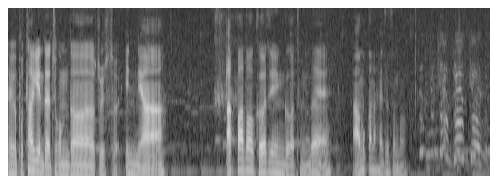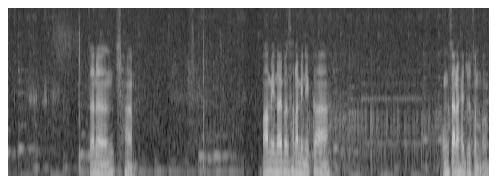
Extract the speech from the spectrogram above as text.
이거 부탁인데 조금 더 줄 수 있냐? 딱 봐도 거지인 것 같은데 아무거나 해주죠 뭐. 저는 참 마음이 넓은 사람이니까 공짜를 해주죠 뭐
